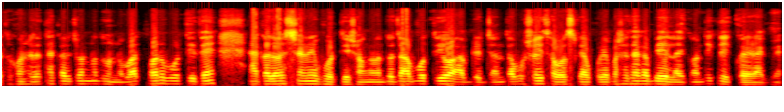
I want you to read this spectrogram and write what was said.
এতক্ষণ সাথে থাকার জন্য ধন্যবাদ। পরবর্তীতে একাদশ শ্রেণির ভর্তি সংক্রান্ত যাবতীয় আপডেট জানতে অবশ্যই সাবস্ক্রাইব করে পাশে থাকা বেল আইকনটি ক্লিক করে রাখবে।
